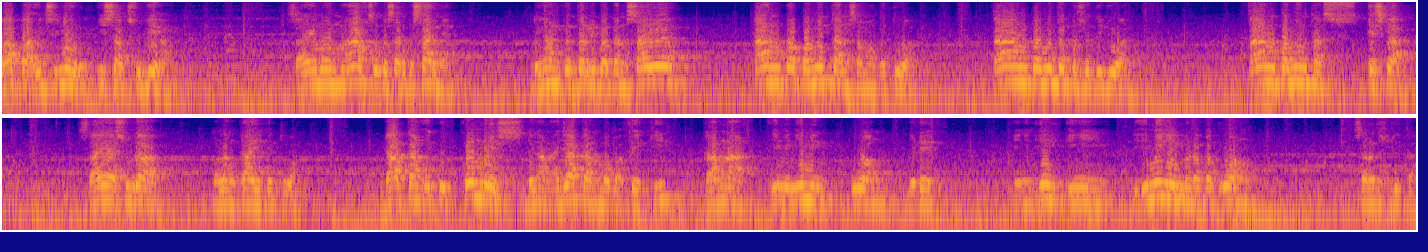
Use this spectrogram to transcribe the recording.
Bapak Insinyur Ishak Sugeha saya mohon maaf sebesar-besarnya dengan keterlibatan saya tanpa pamitan sama ketua tanpa minta persetujuan. Tanpa minta SK saya sudah melangkahi ketua. Datang ikut kongres dengan ajakan Bapak Feki karena iming-iming uang gede. Ingin ingin diimingi mendapat uang 100 juta.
